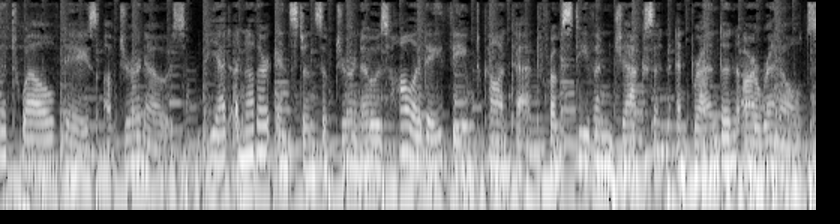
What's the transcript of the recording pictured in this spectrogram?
The 12 Days of Journos, yet another instance of Journos holiday themed content from Stephen Jackson and Brandon R. Reynolds.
